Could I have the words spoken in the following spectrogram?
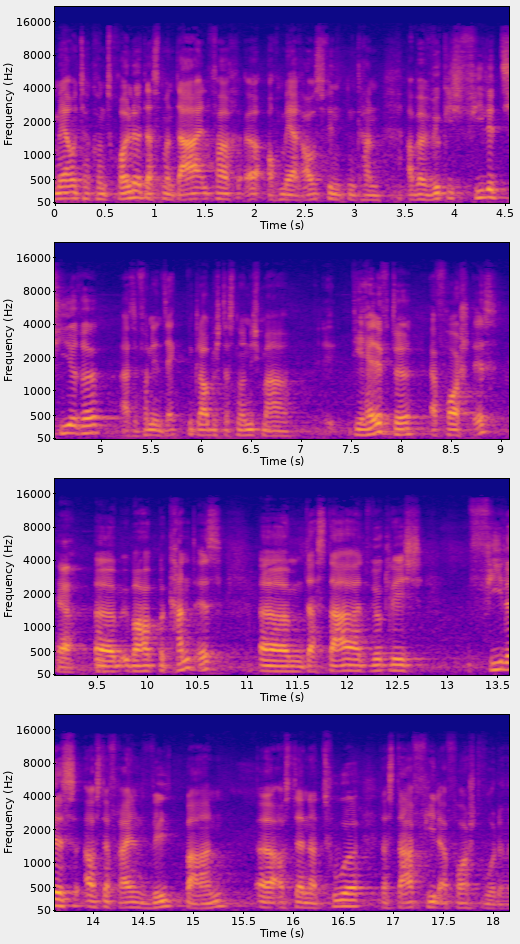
mehr unter Kontrolle, dass man da einfach äh, auch mehr rausfinden kann. Aber wirklich viele Tiere, also von Insekten glaube ich, dass noch nicht mal die Hälfte erforscht ist, Ja. ähm, überhaupt bekannt ist, ähm, dass da halt wirklich vieles aus der freien Wildbahn, äh, aus der Natur, dass da viel erforscht wurde.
